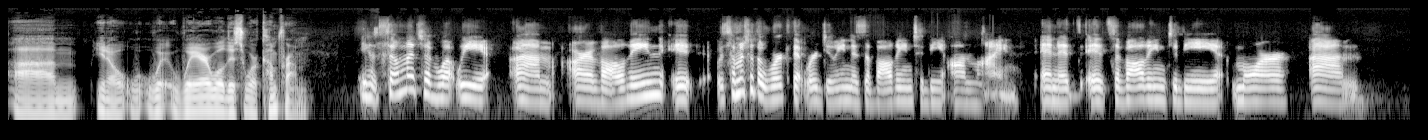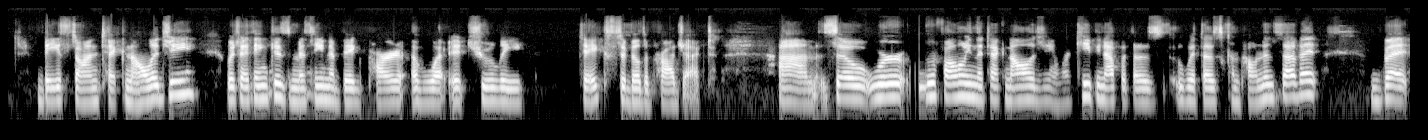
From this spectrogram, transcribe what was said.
Um, you know, wh- where will this work come from? Yeah, so much of what we um, are evolving, it so much of the work that we're doing is evolving to be online, and it's it's evolving to be more um, based on technology, which I think is missing a big part of what it truly takes to build a project. Um, so we're we're following the technology and we're keeping up with those with those components of it, but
